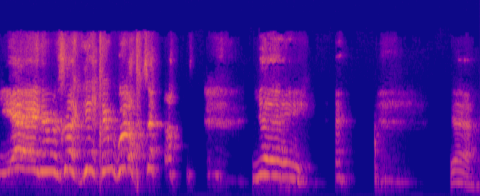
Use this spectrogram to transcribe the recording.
Yay! And it was like yeah well done! Yay! Yeah.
